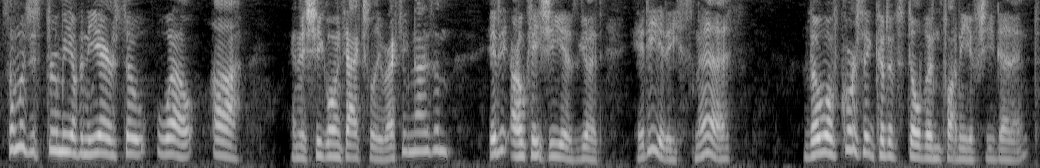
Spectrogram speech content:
someone just threw me up in the air, so, well, uh, and is she going to actually recognize him? It, okay, she is good. Idiot Smith. Though, of course, it could have still been funny if she didn't.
